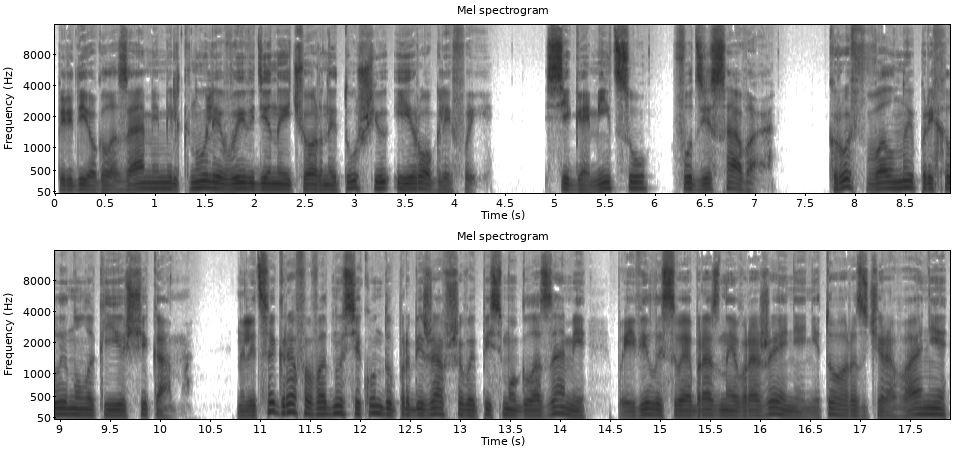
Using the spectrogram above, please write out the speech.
Перед ее глазами мелькнули выведенные черной тушью иероглифы. «Сигамицу Фудзисава. Кровь волной прихлынула к ее щекам. На лице графа в одну секунду пробежавшего письмо глазами появилось своеобразное выражение, не то разочарование,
